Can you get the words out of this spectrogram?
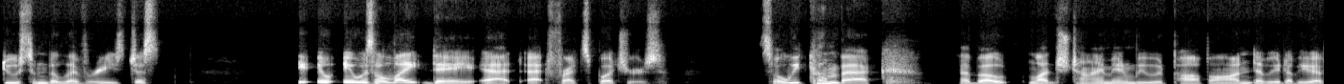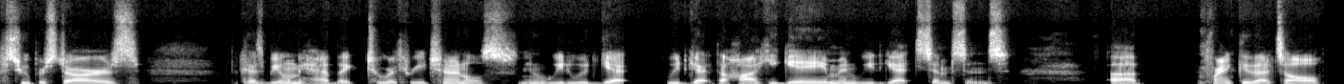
do some deliveries. Just it, it, it was a light day at at Fretz Butchers. So we'd come back about lunchtime and we would pop on WWF Superstars because we only had like two or three channels. You know, we would get we'd get the hockey game and we'd get Simpsons. Uh, frankly, that's all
